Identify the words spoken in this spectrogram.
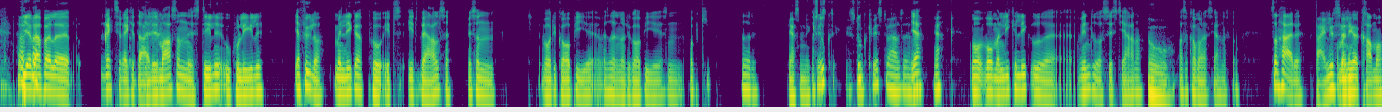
De er i hvert fald øh, rigtig, rigtig dejlige. Det er meget sådan øh, stille ukulele. Jeg føler, man ligger på et, et værelse med sådan, hvor det går op i, øh, hvad hedder det, når det går op i, øh, sådan, op i kip, hvad hedder det? Ja, sådan en Stuk. kvist, sådan Stuk. en kvistværelse. eller? Ja. ja. Hvor, hvor man lige kan ligge ud af vinduet og se stjerner, Uh, og så kommer der stjerneskud. Sådan har jeg det. dejligt. Og man ligger og krammer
